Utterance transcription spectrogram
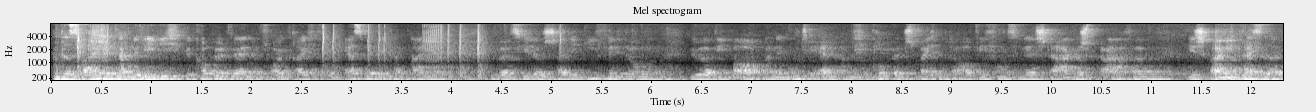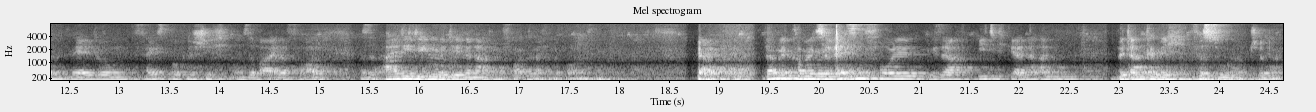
Und das zweite kann beliebig gekoppelt werden, erfolgreiche Verkehrswendekampagnen über Ziel- und Strategiefindung, über wie baut man eine gute ehrenamtliche Gruppe entsprechend auf, wie funktioniert starke Sprache, wie schreibe ich Pressemeldungen, Facebook-Geschichten und so weiter fort. Also all die Dinge, mit denen wir nachher erfolgreich geworden sind. Ja, damit komme ich zur letzten Folie. Wie gesagt, biete ich gerne an. Bedanke mich fürs Zuhören. Schönen Dank.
